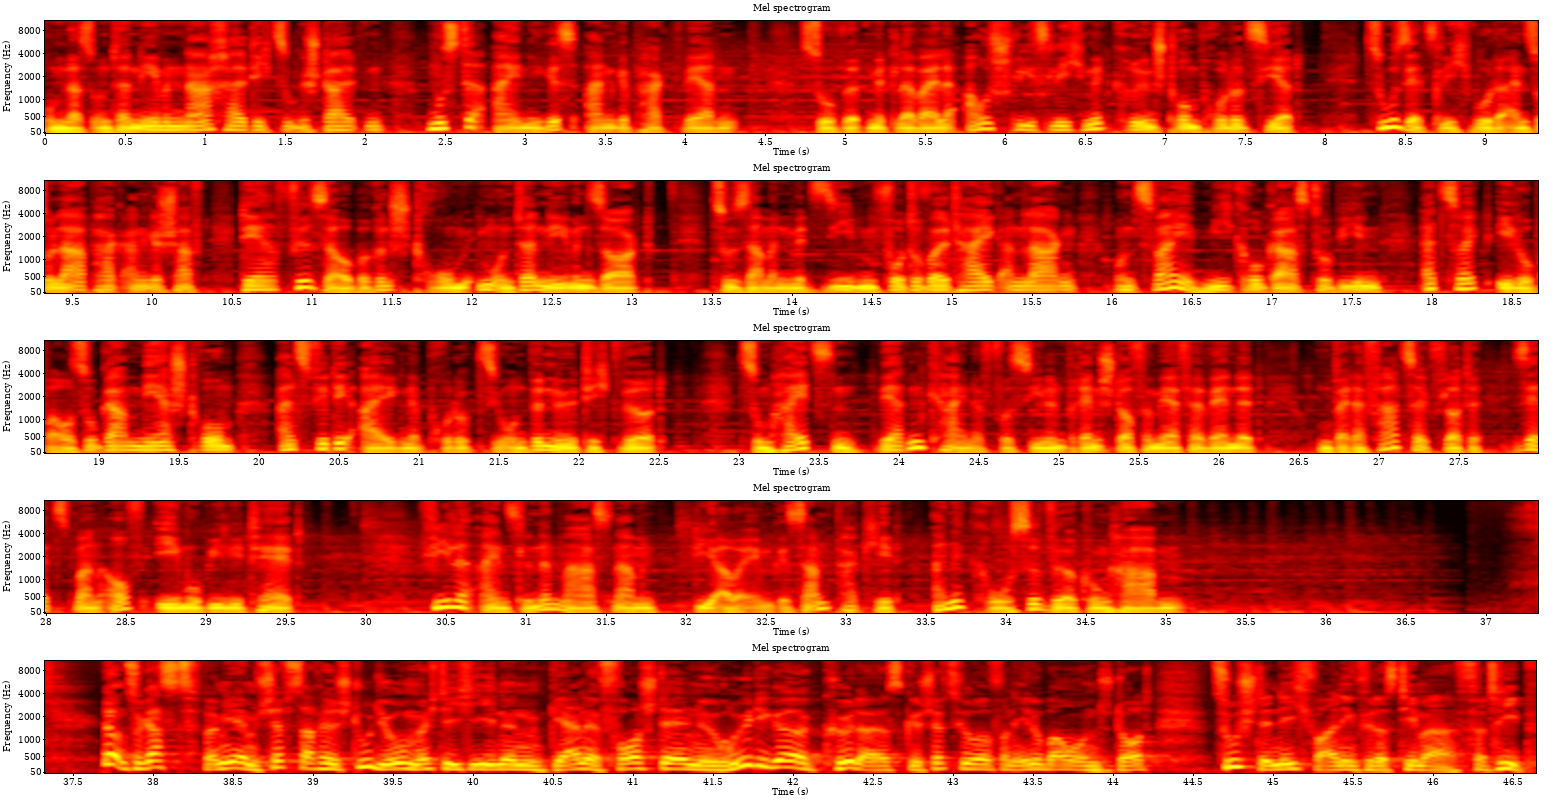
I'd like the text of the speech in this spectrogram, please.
Um das Unternehmen nachhaltig zu gestalten, musste einiges angepackt werden. So wird mittlerweile ausschließlich mit Grünstrom produziert. Zusätzlich wurde ein Solarpark angeschafft, der für sauberen Strom im Unternehmen sorgt. Zusammen mit sieben Photovoltaikanlagen und zwei Mikrogasturbinen erzeugt Elobau sogar mehr Strom, als für die eigene Produktion benötigt wird. Zum Heizen werden keine fossilen Brennstoffe mehr verwendet und bei der Fahrzeugflotte setzt man auf E-Mobilität. Viele einzelne Maßnahmen, die aber im Gesamtpaket eine große Wirkung haben. Ja, und zu Gast bei mir im Chefsache-Studio möchte ich Ihnen gerne vorstellen, Rüdiger Köhler ist Geschäftsführer von Elobau und dort zuständig vor allen Dingen für das Thema Vertrieb.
